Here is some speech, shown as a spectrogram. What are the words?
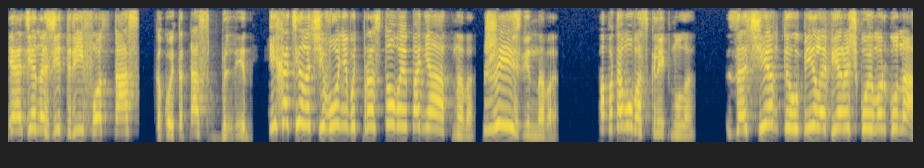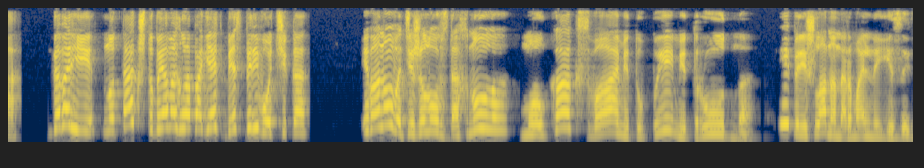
и аденозитрифостаз, какой-то таз, блин, и хотела чего-нибудь простого и понятного, жизненного. А потому воскликнула. «Зачем ты убила Верочку и Маргуна? Говори, но так, чтобы я могла понять без переводчика». Иванова тяжело вздохнула, мол, как с вами, тупыми, трудно, и перешла на нормальный язык.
